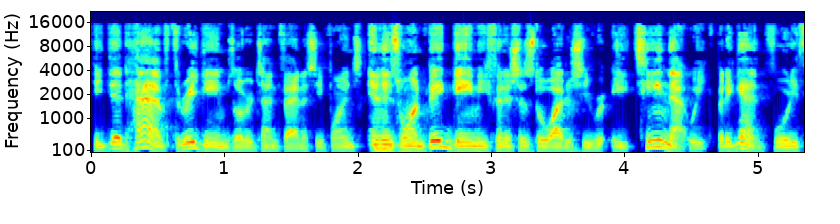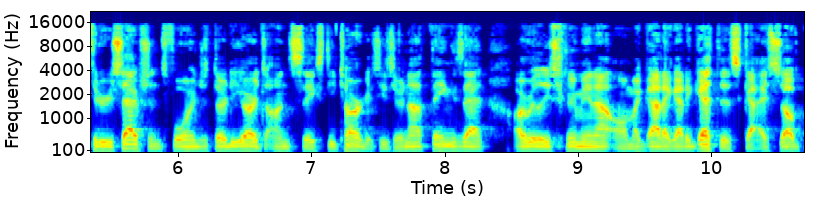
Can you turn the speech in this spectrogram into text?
He did have three games over 10 fantasy points. In his one big game, he finishes the wide receiver 18 that week. But again, 43 receptions, 430 yards on 60 targets. These are not things that are really screaming out, oh my God, I got to get this guy. So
